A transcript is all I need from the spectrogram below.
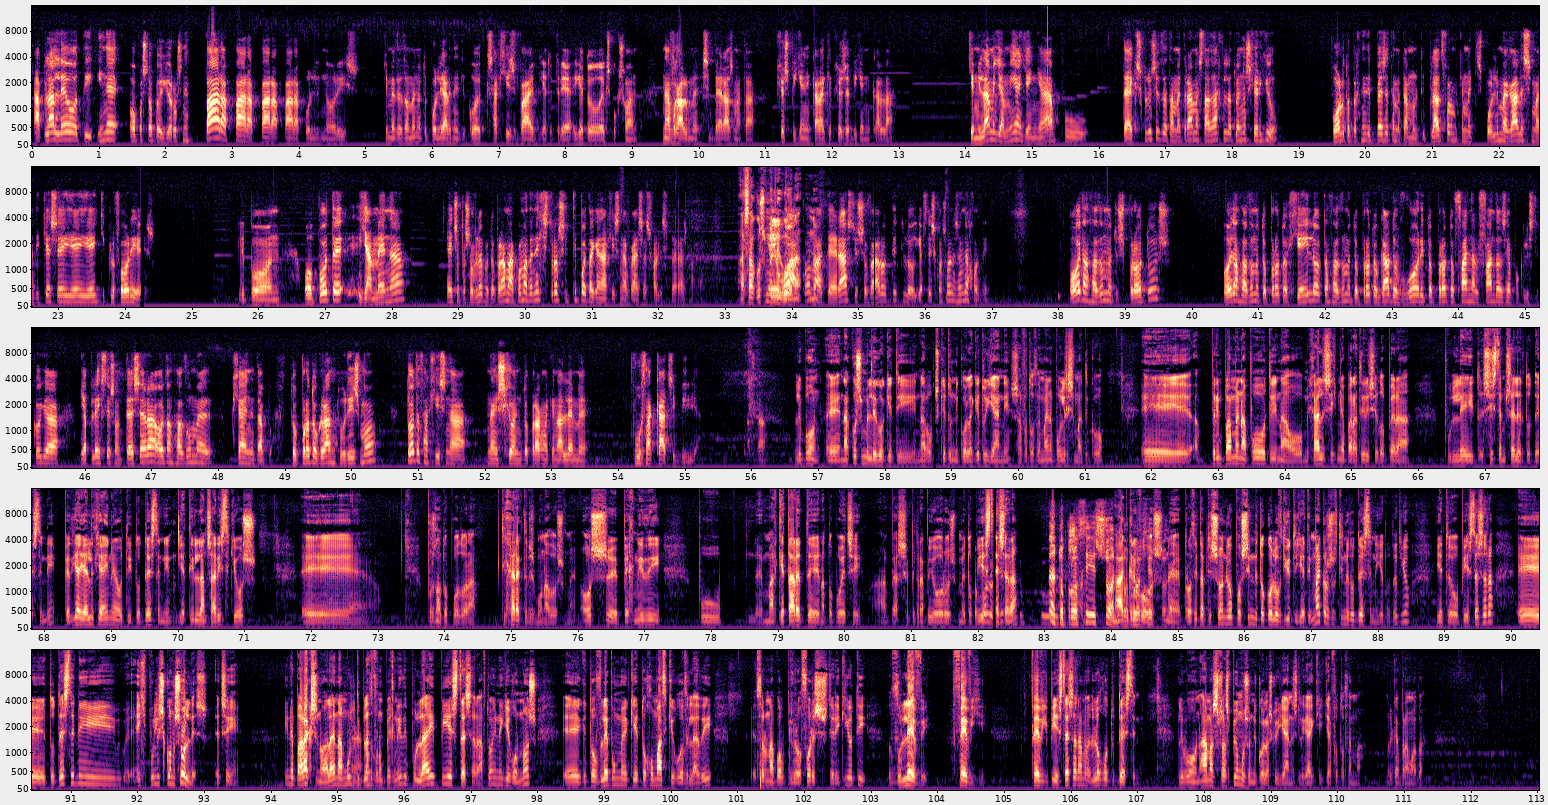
Απλά λέω ότι είναι, όπως το είπε ο Γιώργος, είναι πάρα πάρα πάρα πάρα πολύ νωρίς και με δεδομένο το πολύ αρνητικό εξ αρχής vibe για το, για το Xbox One να βγάλουμε συμπεράσματα ποιος πηγαίνει καλά και ποιος δεν πηγαίνει καλά. Και μιλάμε για μια γενιά που τα exclusive θα τα μετράμε στα δάχτυλα του ενός χεριού. Που όλο το παιχνίδι παίζεται με τα multiplatform και με τις πολύ μεγάλες σημαντικές AAA κυκλοφορίες. Λοιπόν, οπότε για μένα, έτσι όπως το βλέπω το πράγμα, ακόμα δεν έχει στρώσει τίποτα για να αρχίσει να βγάζει ασφαλή συμπεράσματα. Α ακούσουμε Εγώ λίγο. ακόμα να... τεράστιο σοβαρό τίτλο για αυτές τις κονσόλες δεν έχω δει. Όταν θα δούμε τους πρώτους, όταν θα δούμε το πρώτο Halo, όταν θα δούμε το πρώτο God of War ή το πρώτο Final Fantasy αποκλειστικό για, για PlayStation 4, όταν θα δούμε ποια είναι τα, το πρώτο Grand Turismo, τότε θα αρχίσει να, να ισιώνει το πράγμα και να λέμε πού θα κάτσει η μπίλια. Αυτά. Λοιπόν, ε, να ακούσουμε λίγο και την άποψη και του Νικόλα και του Γιάννη σε αυτό το θέμα, είναι πολύ σημαντικό. Ε, πριν πάμε να πω ότι να, ο Μιχάλης έχει μια παρατήρηση εδώ πέρα που λέει System Seller το Destiny. Παιδιά, η αλήθεια είναι ότι το Destiny, γιατί λανσαρίστηκε ως ε, πώς να το πω τώρα, τι χαρακτηρισμό να δώσουμε, ως ε, παιχνίδι που ε, μαρκετάρεται, να το πω έτσι, αν σε επιτραπεί ο όρος, με το, το PS4. Ναι, το προωθεί η Sony. Ακριβώς, ναι, προωθείται από τη Sony όπως είναι το Call of Duty για τη Microsoft, είναι το Destiny για το τέτοιο, για το PS4. Ε, το Destiny έχει πουλήσει κονσόλες, έτσι. Είναι παράξενο, αλλά ένα multi-platform ναι. παιχνίδι πουλάει PS4. Αυτό είναι γεγονός ε, και το βλέπουμε και το έχω μάθει και εγώ δηλαδή. Θέλω να πω πληροφόρηση εσωτερική ότι δουλεύει, φεύγει. Φεύγει PS4 λόγω του Destiny. Λοιπόν, άμα σα πει όμως ο Νικόλας και ο Γιάννης λιγάκι για αυτό το θέμα. Μερικά πράγματα.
